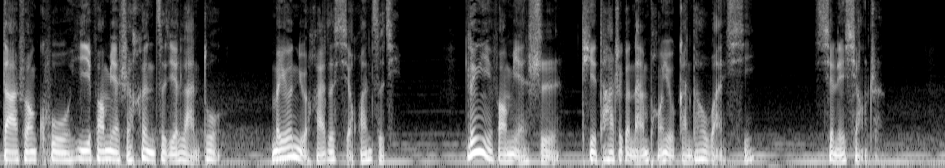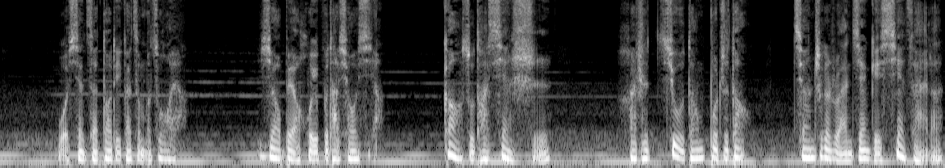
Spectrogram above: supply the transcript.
大双哭，一方面是恨自己懒惰，没有女孩子喜欢自己；另一方面是替她这个男朋友感到惋惜，心里想着：我现在到底该怎么做呀？要不要回复他消息啊？告诉他现实，还是就当不知道，将这个软件给卸载了，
